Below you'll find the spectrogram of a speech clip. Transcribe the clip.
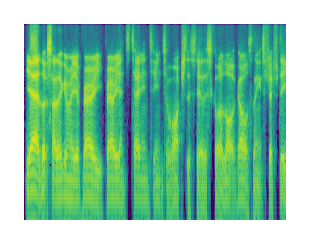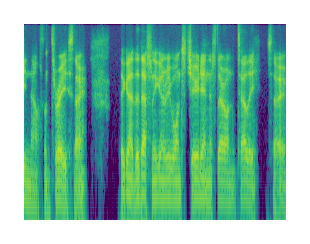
Yeah, it looks like they're going to be a very, very entertaining team to watch this year. They scored a lot of goals. I think it's 15 now from three. So they're going they're definitely going to be one to tune in if they're on the telly. So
